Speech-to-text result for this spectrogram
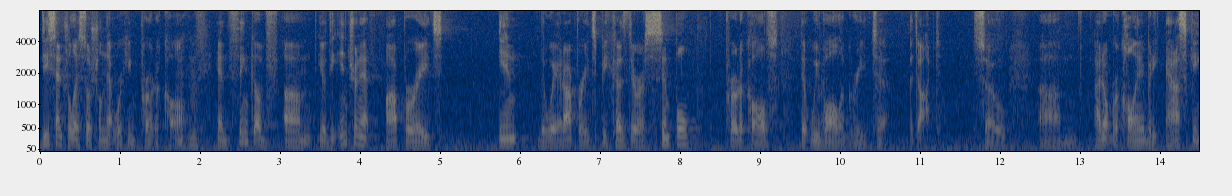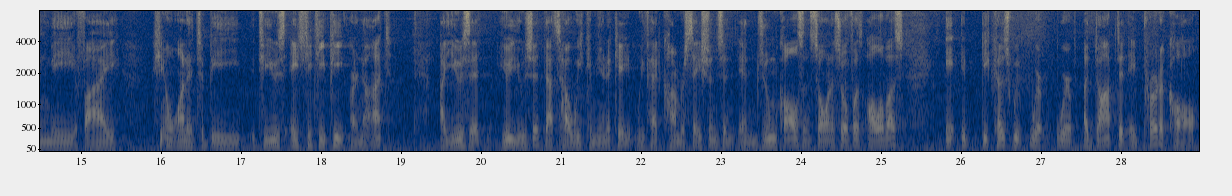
decentralized social networking protocol. Mm -hmm. And think of, um, you know, the internet operates in the way it operates because there are simple protocols that we've all agreed to adopt. So um, I don't recall anybody asking me if I you know, wanted to be to use HTTP or not. I use it, you use it, that's how we communicate. We've had conversations and, and Zoom calls and so on and so forth, all of us, it, it, because we, we're, we're adopted a protocol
